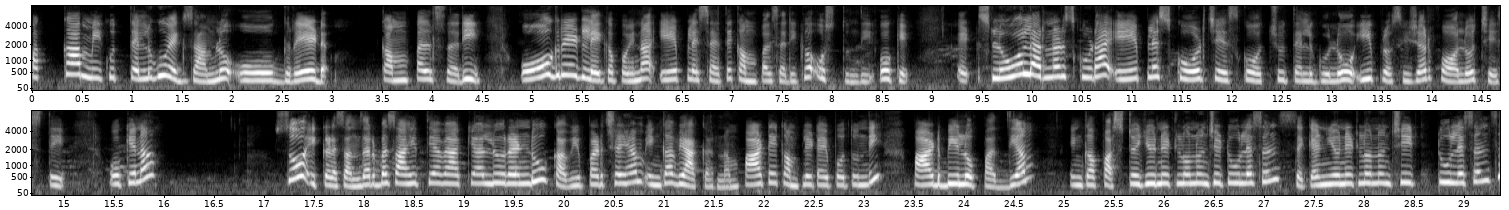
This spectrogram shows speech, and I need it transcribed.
పక్కా మీకు తెలుగు ఎగ్జామ్లో O grade compulsory. O grade లేకపోయినా ఏ ప్లస్ అయితే కంపల్సరీగా వస్తుంది. ఓకే. స్లో లెర్నర్స్ కూడా ఏ ప్లస్ స్కోర్ చేసుకోవచ్చు తెలుగులో ఈ ప్రొసీజర్ ఫాలో చేస్తే. ఓకేనా? సో ఇక్కడ సందర్భ సాహిత్య వాక్యాలు రెండు కవి పరిచయం ఇంకా వ్యాకరణం. పార్ట్ ఏ కంప్లీట్ అయిపోతుంది. పార్ట్ బిలో పద్యం ఇంకా ఫస్ట్ యూనిట్లో నుంచి టూ లెసన్స్ సెకండ్ యూనిట్లో నుంచి టూ లెసన్స్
